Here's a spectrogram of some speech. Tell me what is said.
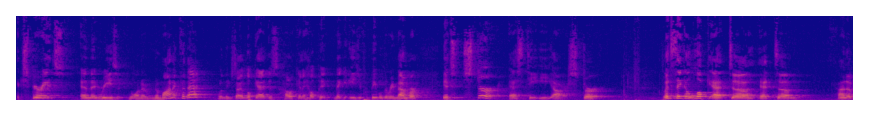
experience, and then reason. You want a mnemonic for that? One of the things I look at is how can I help it, make it easy for people to remember? It's STIR, S T E R, STIR. Let's take a look at, uh, at um, kind of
